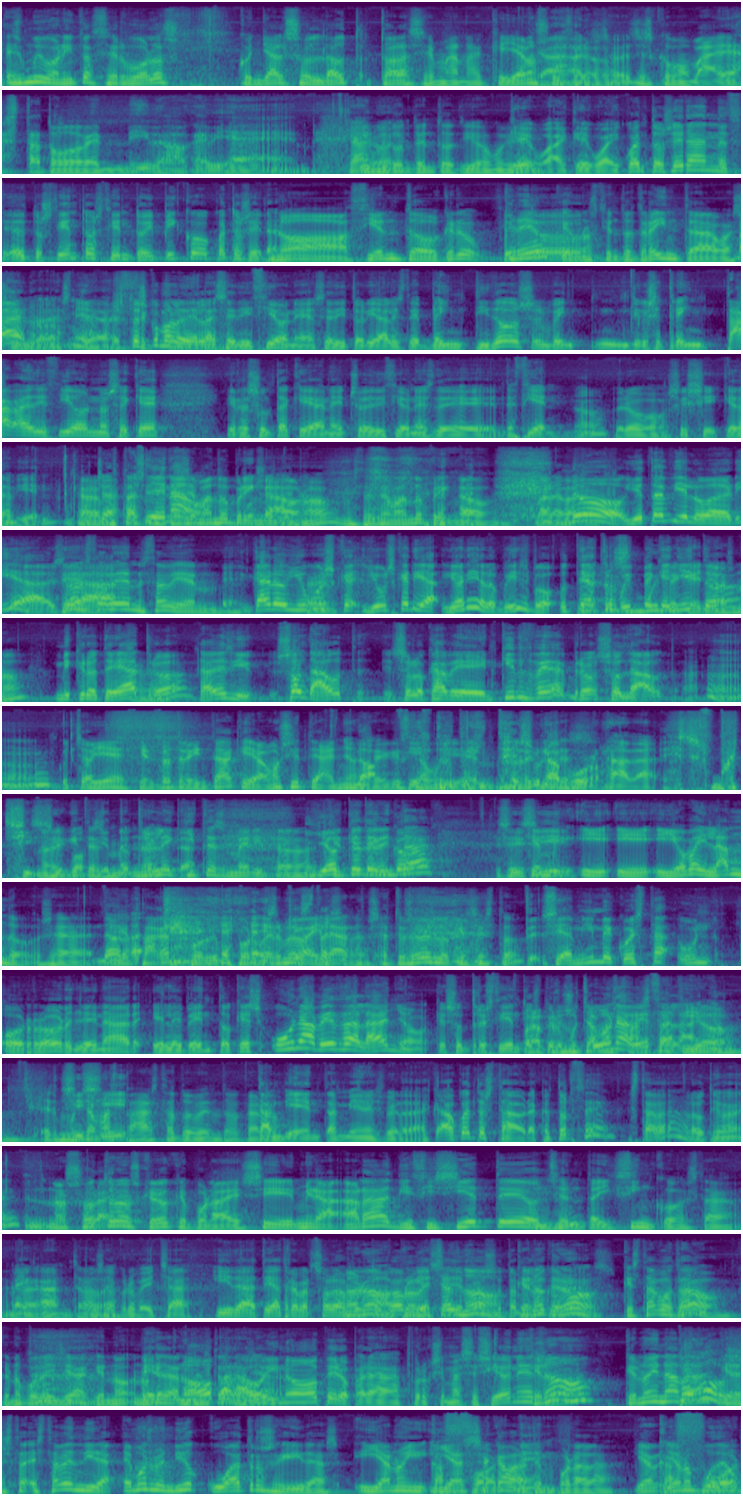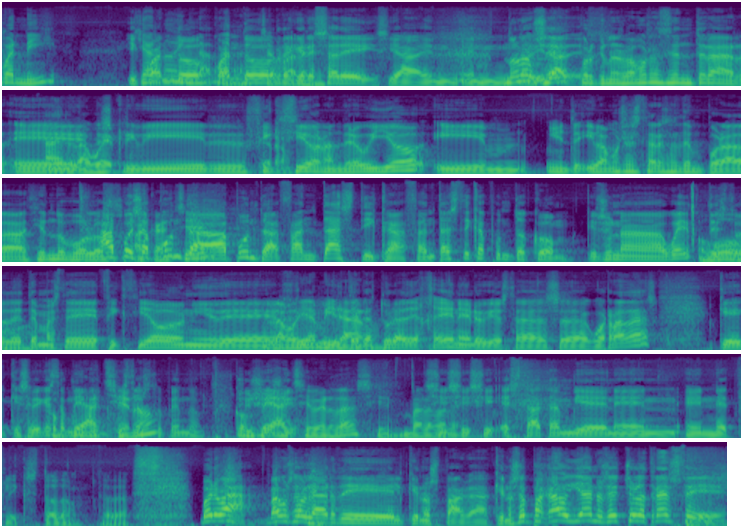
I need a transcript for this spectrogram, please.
Es muy bonito hacer bolos con ya el sold out toda la semana, que ya no Claro. sufres, ¿sabes? Es como, va, ya está todo vendido, qué bien. Claro. Y muy contento, tío, muy Qué bien. guay, qué guay. ¿Cuántos eran? Eh, ¿200? ¿Ciento y pico? ¿Cuántos eran? No, ciento, creo, creo que unos 130 o así. Bueno, mira, esto es como lo de las ediciones editoriales de 22, 20, yo qué sé, 30 edición, no sé qué, y resulta que han hecho ediciones de, de 100, ¿no? Pero sí, sí, queda bien. Claro, Escucha, me estás, ¿has me estás llamando Pues pringao. ¿no? Me estás llamando pringao. Vale, vale. No, yo también lo haría. O sea, No, está bien, está bien. eh, Claro, yo, Está busca- yo buscaría, yo haría lo mismo. Un teatro Teatros muy muy pequeñito, pequeños, ¿no? microteatro, Claro. ¿sabes? Y sold out. Solo cabe en 15, pero sold out. Ah, escucha. Oye, 130, que llevamos 7 años, no, eh, que está muy bien. 130 No es le una quites- burrada. Es muchísimo. No le quites, no le 130. quites mérito. Yo que 130, tengo- Sí, sí. y, y- y yo bailando. O sea, No, me pagan por, por es verme estás- bailar. O sea, ¿tú sabes lo que es esto? Si a mí me cuesta un horror llenar el evento, que es una vez al año, que son 300, Bueno, pero, pero es mucha más vez pasta, al tío. año. Es Sí, mucha más sí. pasta tu evento, claro. También, también es verdad. ¿A cuánto está ahora? ¿14 estaba la última vez? ¿Por Nosotros creo que por ahí, sí. Mira, ahora 17.85 está la Venga, entrada. pues aprovechad. Id a teatrobarcelona.com no, no, y así aprovechad, no, que no, que no, que está agotado, que no podéis ya, que no, no Pero- quedan no, para ya. hoy no, pero para próximas sesiones. Que no, que no hay nada, que está, está vendida. Hemos vendido cuatro seguidas y ya no hay- y ya se acaba la temporada. Ya, ya no Cafort. venir. ¿Y Ya no cuándo, nada, cuándo chavales. regresaréis ya en, en No lo sé, Navidades? porque nos vamos a centrar eh, Ah, en la web. escribir ficción, Andreu y yo, y, y- y vamos a estar esa temporada haciendo bolos Ah, pues a apunta, caché. apunta, fantástica, fantástica.com, que es una web de Oh. esto de temas de ficción y de La voy a mirar. literatura de género y estas eh, guarradas, que, que se ve que Con está muy bien, está ¿no? estupendo. Con sí, PH, sí. ¿verdad? Sí, vale, sí, vale. sí, sí, está también en, en Netflix todo, todo. Bueno, va, vamos a hablar del que nos paga, que nos ha pagado ya, nos ha hecho la transfer.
